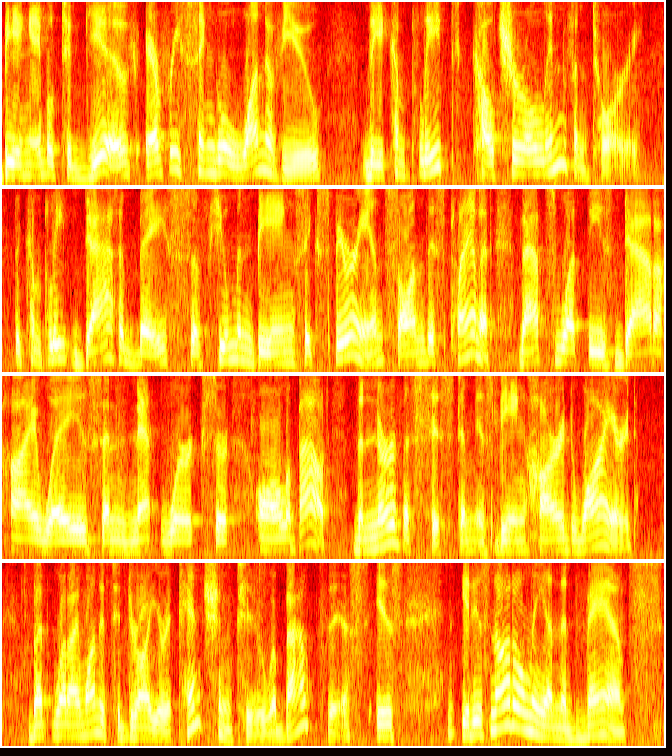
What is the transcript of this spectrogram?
being able to give every single one of you the complete cultural inventory the complete database of human beings' experience on this planet. That's what these data highways and networks are all about. The nervous system is being hardwired. But what I wanted to draw your attention to about this is it is not only an advance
